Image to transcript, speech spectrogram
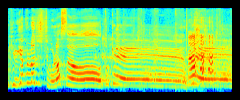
이렇게 길게 불러주실 줄 몰랐어요. 어떡해. 어떡해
